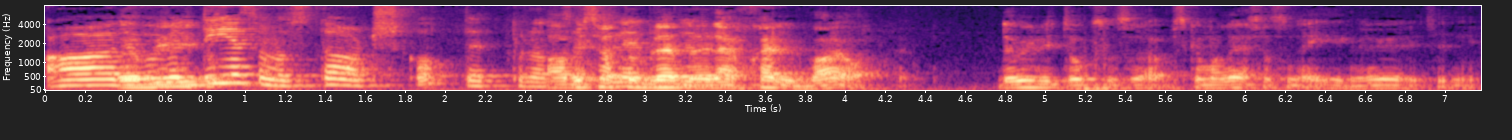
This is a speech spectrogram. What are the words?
Ja, det var väl lite- det som var startskottet på något Ja, sätt. vi satt och bläddrade den själva ja. Det var ju lite också sådär, ska man läsa sina egna grejer i tidningen?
